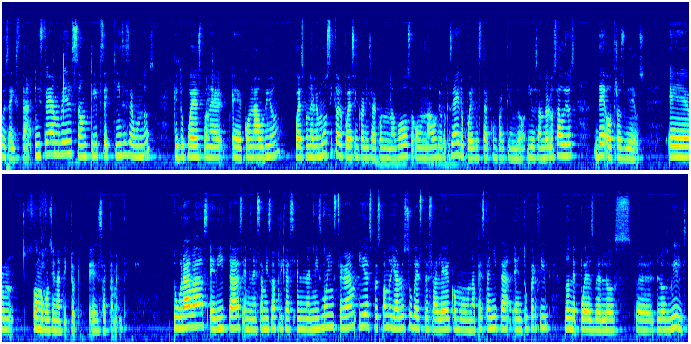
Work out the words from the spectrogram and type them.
pues ahí está. Instagram Reels son clips de 15 segundos que tú puedes poner eh, con audio, puedes ponerle música, lo puedes sincronizar con una voz o un audio, lo que sea, y lo puedes estar compartiendo y usando los audios de otros videos. Eh, ¿Cómo funciona TikTok? Exactamente. Tú grabas, editas en esa misma aplicación, en el mismo Instagram y después cuando ya lo subes te sale como una pestañita en tu perfil donde puedes ver los, eh, los reels.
